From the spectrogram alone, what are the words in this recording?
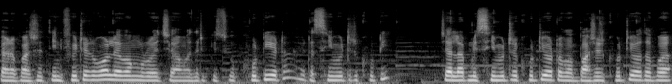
চারপাশে তিন ফিটের ওয়াল এবং রয়েছে আমাদের কিছু খুঁটি এটা। এটা সিমেন্টের খুঁটি। চাইলে আপনি সিমেন্টের খুঁটি অথবা বাঁশের খুঁটি অথবা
